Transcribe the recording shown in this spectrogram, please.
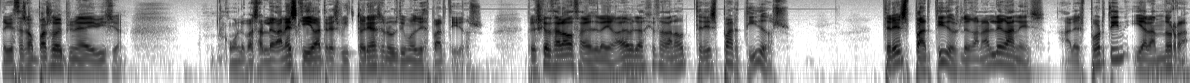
de que estás a un paso de primera división. Como le pasa al Leganés, que lleva tres victorias en los últimos diez partidos. Pero es que el Zaragoza desde la llegada de Velázquez ha ganado tres partidos. Tres partidos. Le ganó al Leganés, al Sporting y al Andorra.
